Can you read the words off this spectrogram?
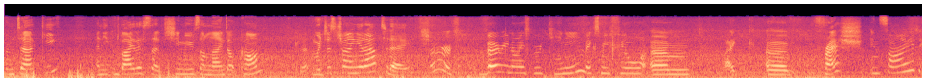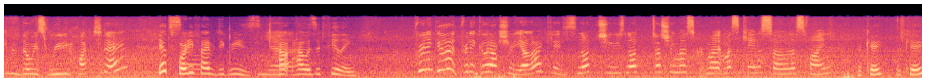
from Turkey, and you can buy this at shemovesonline.com. Okay. And we're just trying it out today. Sure. Very nice burkini. Makes me feel um, like uh, fresh inside, even though it's really hot today. Yeah, it's 45 degrees. Yeah. How, how is it feeling? Pretty good, pretty good actually. I like it. It's not it's not touching my, my, my skin, so that's fine. Okay, okay.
